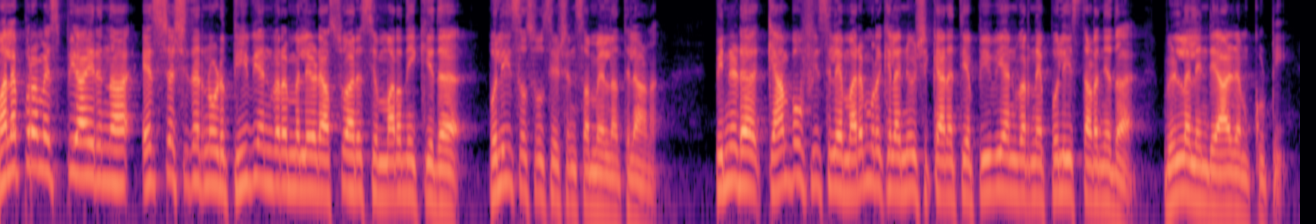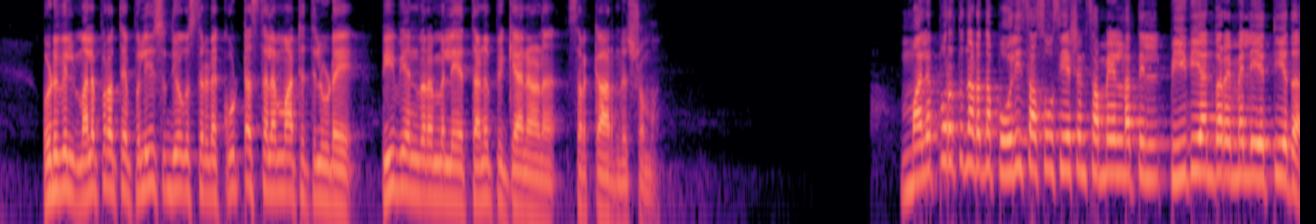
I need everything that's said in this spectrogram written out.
മലപ്പുറം എസ് പി ആയിരുന്ന എസ് ശശിധരനോട് P V Anvar M L എയുടെ അസ്വാരസ്യം മറനീക്കിയത് പോലീസ് അസോസിയേഷൻ സമ്മേളനത്തിലാണ്. പിന്നീട് ക്യാമ്പ് ഓഫീസിലെ മരം മുറിക്കൽ അന്വേഷിക്കാനെത്തിയ പി വി അൻവറിനെ പോലീസ് തടഞ്ഞത് വിള്ളലിന്റെ ആഴം കൂട്ടി. ഒടുവിൽ മലപ്പുറത്തെ പോലീസ് ഉദ്യോഗസ്ഥരുടെ കൂട്ടസ്ഥലം മാറ്റത്തിലൂടെ P V Anvar M L A തണുപ്പിക്കാനാണ് സർക്കാരിന്റെ ശ്രമം. മലപ്പുറത്ത് നടന്ന പോലീസ് അസോസിയേഷൻ സമ്മേളനത്തിൽ P V Anvar M L A എത്തിയത്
